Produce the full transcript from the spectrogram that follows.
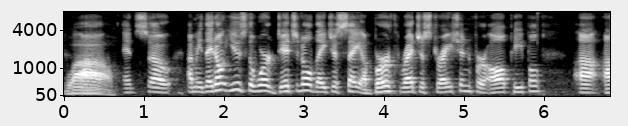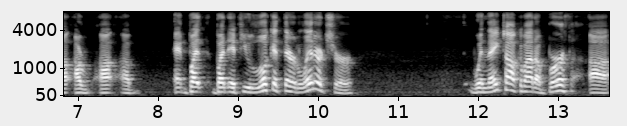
Wow. Uh, and so, I mean, they don't use the word digital, they just say a birth registration for all people. Uh, uh, uh, uh but but if you look at their literature, when they talk about a birth uh,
